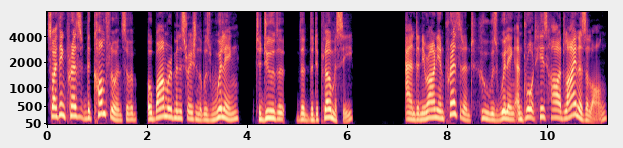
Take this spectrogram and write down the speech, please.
So I think pres- the confluence of an Obama administration that was willing to do the, the, the diplomacy and an Iranian president who was willing and brought his hardliners along,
